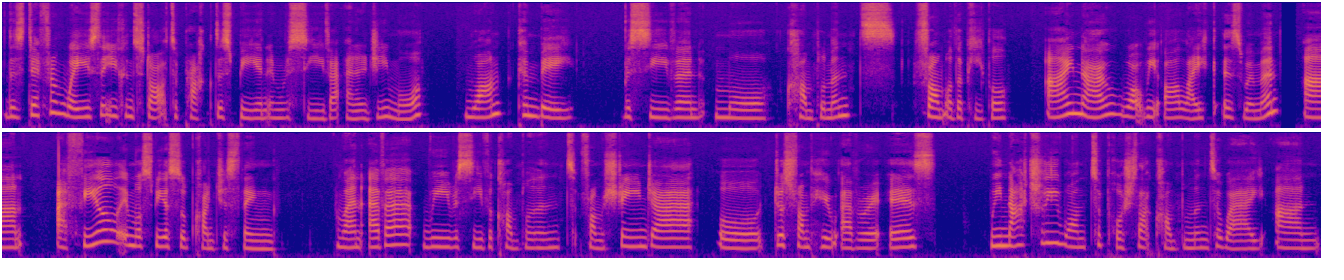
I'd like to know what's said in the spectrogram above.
there's different ways that you can start to practice being in receiver energy more. One can be receiving more compliments from other people. I know what we are like as women, and I feel it must be a subconscious thing. Whenever we receive a compliment from a stranger or just from whoever it is, we naturally want to push that compliment away and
